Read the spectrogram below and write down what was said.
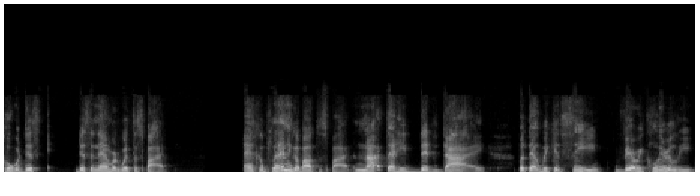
who were dis- disenamored with the spot and complaining about the spot. Not that he didn't die, but that we could see very clearly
